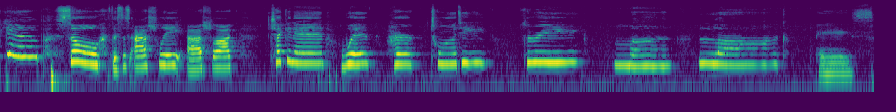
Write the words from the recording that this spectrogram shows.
yep. So, this is Ashley, Ashloc, checking in with her 23 month lock. Peace.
